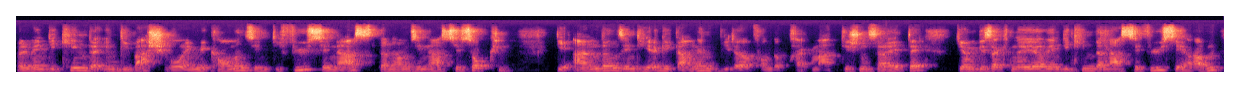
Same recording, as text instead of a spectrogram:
Weil wenn die Kinder in die Waschräume kommen, sind die Füße nass, dann haben sie nasse Socken. Die anderen sind hergegangen, wieder von der pragmatischen Seite. Die haben gesagt, na ja, wenn die Kinder nasse Füße haben,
